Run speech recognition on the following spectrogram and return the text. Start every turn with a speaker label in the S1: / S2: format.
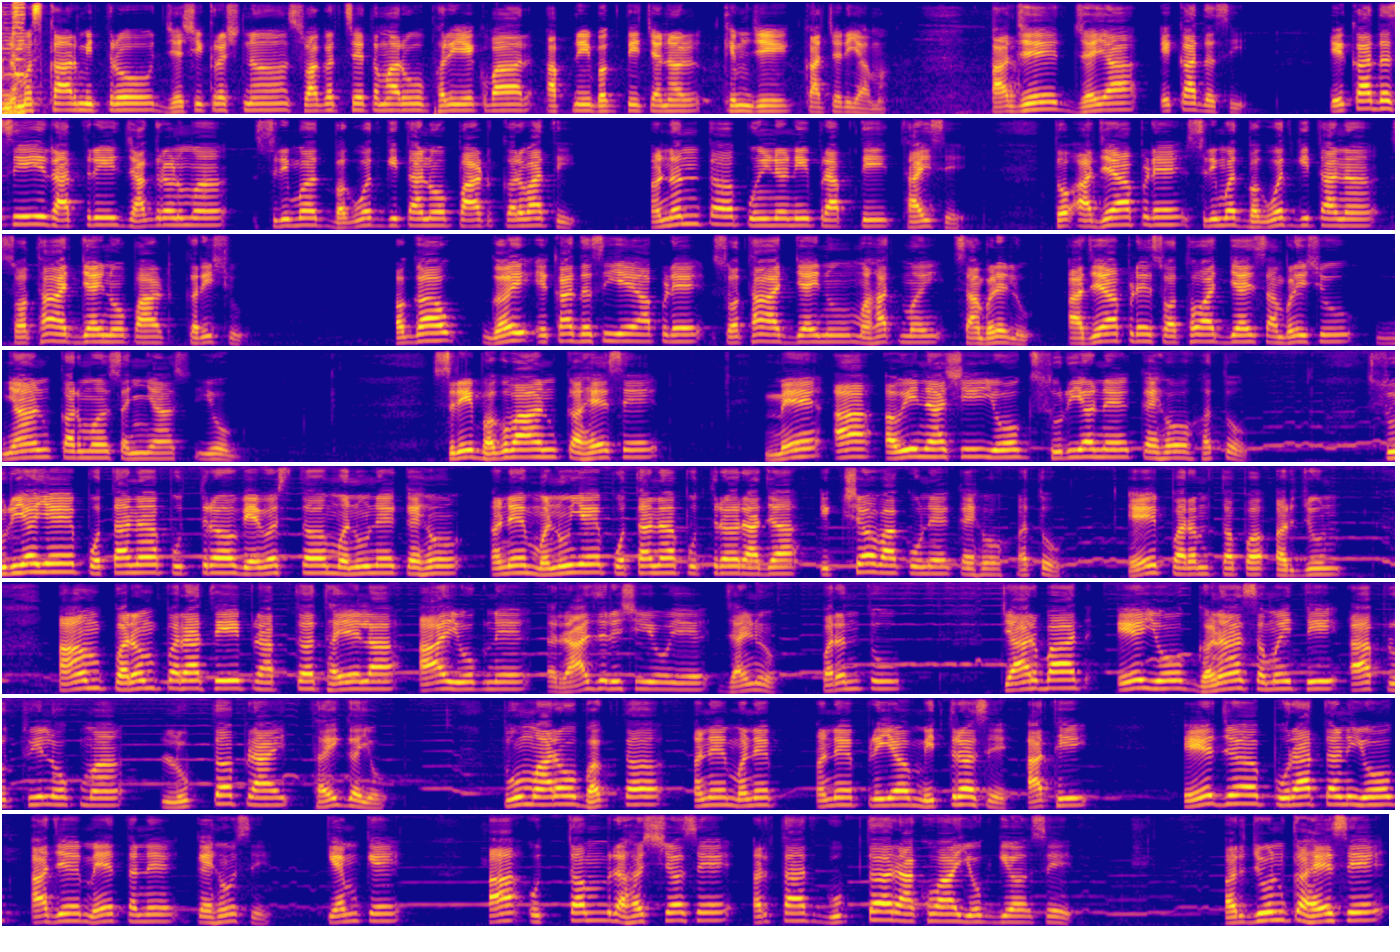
S1: નમસ્કાર મિત્રો, જય શ્રી કૃષ્ણ. સ્વાગત છે તમારું ફરી એકવાર આપની ભક્તિ ચેનલ ખીમજી કાચરિયામાં. આજે જયા એકાદશી. એકાદશી રાત્રિ જાગરણમાં શ્રીમદ ભગવદ્ ગીતાનો પાઠ કરવાથી અનંત પુણ્યની પ્રાપ્તિ થાય છે. તો આજે આપણે શ્રીમદ ભગવદ્ ગીતાના ચોથા અધ્યાયનો પાઠ કરીશું. અગાઉ ગઈ એકાદશીએ આપણે ચોથા અધ્યાયનું મહાત્મય સાંભળેલું. આજે આપણે ચોથો અધ્યાય સાંભળીશું જ્ઞાન કર્મ સંન્યાસ યોગ. શ્રી ભગવાન કહે છે, મેં આ અવિનાશી યોગ સૂર્યને કહ્યો હતો. સૂર્યએ પોતાના પુત્ર વ્યવસ્થ મનુને કહ્યો અને મનુએ પોતાના પુત્ર રાજા ઈક્ષવાકુને કહ્યો હતો, હે પરમ તપ અર્જુન, આમ પરંપરાથી પ્રાપ્ત થયેલા આ યોગને રાજઋષિઓએ જાણ્યો. પરંતુ ત્યારબાદ એ યોગ ઘણા સમયથી આ પૃથ્વીલોકમાં લુપ્તપ્રાય થઈ ગયો. તું મારો ભક્ત અને મને, અને પ્રિય મિત્ર છે. આથી એ જ પુરાતન યોગ આજે મેં તને કહ્યો છે. કેમ કે આ ઉત્તમ રહસ્ય છે, અર્થાત ગુપ્ત રાખવા યોગ્ય છે. અર્જુન કહે છે,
